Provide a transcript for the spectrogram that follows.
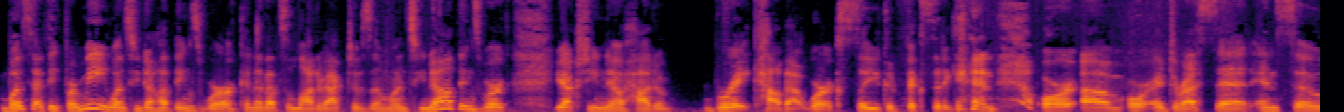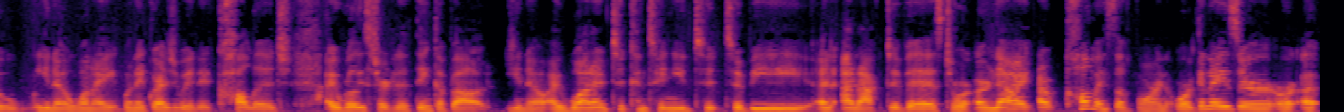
once I think for me, once you know how things work, and that's a lot of activism. Once you know how things work, you actually know how to break how that works so you could fix it again or um, or address it. And so you know when i when i graduated college i really started to think about you know i wanted to continue to, to be an, an activist or, or now I, I, call myself more an organizer or a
